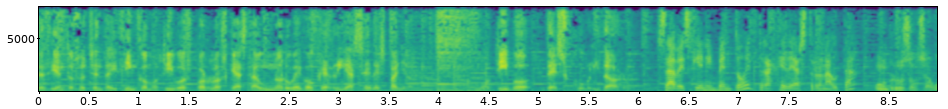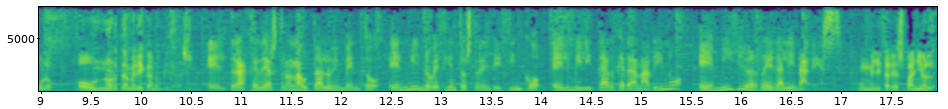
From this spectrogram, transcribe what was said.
...1785 motivos por los que hasta un noruego querría ser español. Motivo descubridor. ¿Sabes quién inventó el traje de astronauta? Un ruso, seguro. O un norteamericano, quizás. El traje de astronauta lo inventó en 1935 el militar granadino Emilio Herrera Linares. Un militar español,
